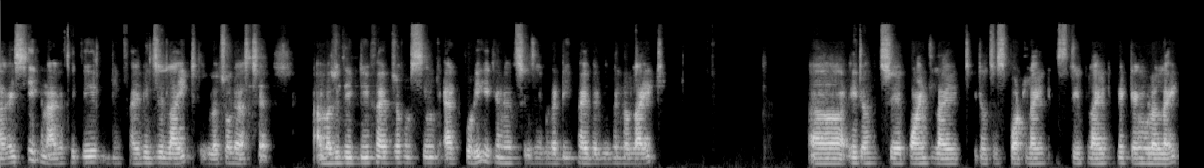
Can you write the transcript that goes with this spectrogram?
লাগাইছি, এখানে আগে থেকে ডি ফাইভ এর যে লাইট এগুলো চলে আসছে। আমরা যদি ডি ফাইভ যখন সিঙ্ক অ্যাড করি, এখানে হচ্ছে যেগুলো ডি ফাইভ এর বিভিন্ন লাইট এটা হচ্ছে পয়েন্ট লাইট এটা হচ্ছে spot light strip light rectangular light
